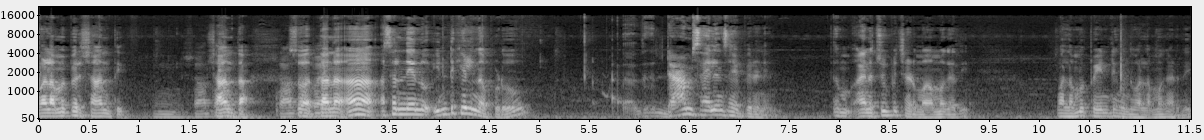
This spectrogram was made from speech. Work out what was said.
వాళ్ళ అమ్మ పేరు శాంతి. శాంత. సో తన అసలు నేను ఇంటికి వెళ్ళినప్పుడు డ్యామ్ సైలెన్స్ అయిపోయాను నేను. ఆయన చూపించాడు మా అమ్మగారి వాళ్ళమ్మ పెయింటింగ్ ఉంది వాళ్ళ అమ్మగారిది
